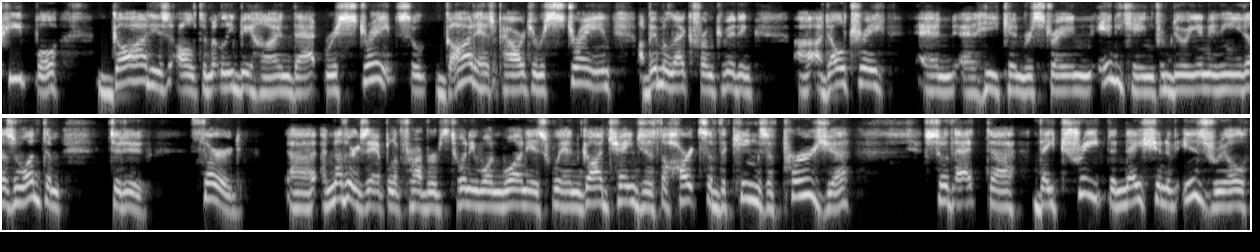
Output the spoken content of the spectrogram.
people, God is ultimately behind that restraint. So God has power to restrain Abimelech from committing uh, adultery, and, and he can restrain any king from doing anything he doesn't want them to do. Third, uh, another example of Proverbs 21 1 is when God changes the hearts of the kings of Persia so that uh, they treat the nation of Israel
